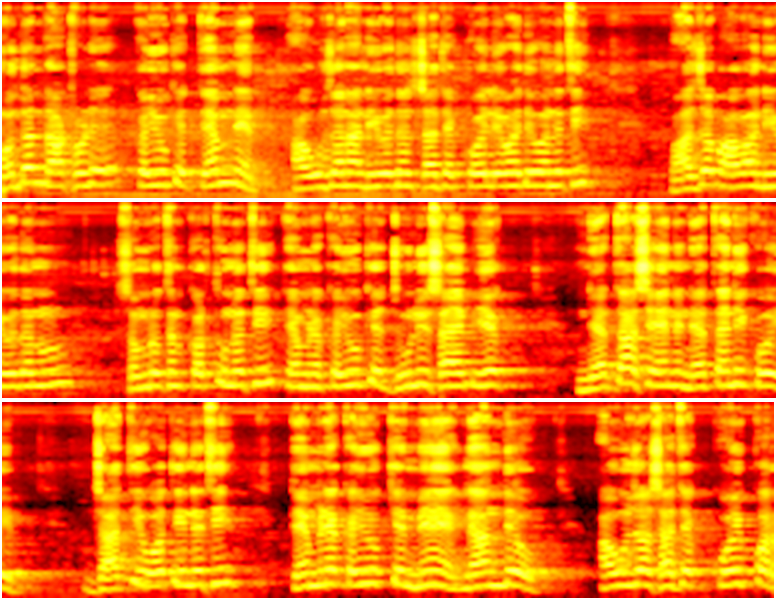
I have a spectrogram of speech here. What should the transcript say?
મદન રાઠોડે કહ્યું કે તેમને આહુજાના નિવેદન સાથે કોઈ લેવા દેવા નથી. ભાજપ આવા નિવેદનનું સમર્થન કરતું નથી. તેમણે કહ્યું કે જુલી સાહેબ એક નેતા છે અને નેતાની કોઈ જાતિ હોતી નથી. તેમણે કહ્યું કે મેં જ્ઞાનદેવ આહુજા સાથે કોઈ પર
